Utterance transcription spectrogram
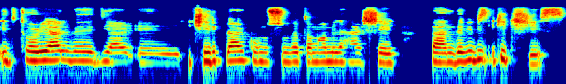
editoryal ve diğer e, içerikler konusunda tamamıyla her şey bende ve biz iki kişiyiz.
